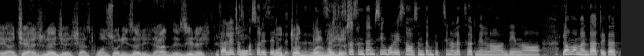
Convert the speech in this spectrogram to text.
E aceeași lege și a sponsorizării de ani de zile și Dar legea o, sponsorizării, o tot să știți că bălmăjesc. suntem singurii sau suntem puținele țări din, din... La un moment dat, uitați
